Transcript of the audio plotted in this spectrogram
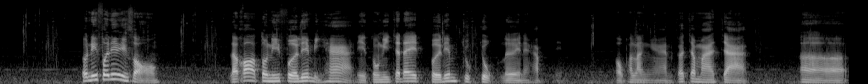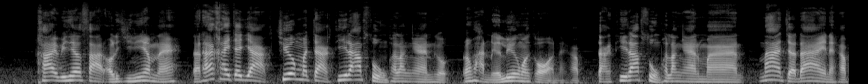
2 ตรงนี้เฟอร์เรียมอีก 2 แล้วก็ตรงนี้เฟอร์เรียมอีก5นี่ตรงนี้จะได้เฟอร์เรียมจุกๆเลยนะครับเนี่ยของพลังงานก็จะมาจากเอ่อค่ายวิทยาศาสตร์ออริจิเนียมนะ แต่ถ้าใครจะอยากเชื่อมมาจากที่ราบสูงพลังงานก็ต้องผ่านเนื้อเรื่องมาก่อนนะครับ จากที่ราบสูงพลังงานมาน่าจะได้นะครับ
